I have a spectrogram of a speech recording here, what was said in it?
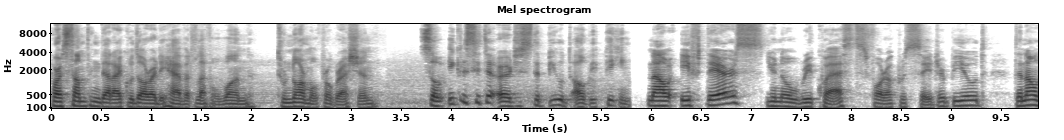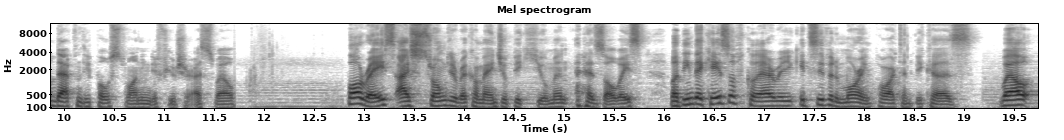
for something that I could already have at level 1 through normal progression. So Ecclesitheurge is the build I'll be picking. Now, if there's, you know, requests for a Crusader build, then I'll definitely post one in the future as well. For race, I strongly recommend you pick human, as always, but in the case of cleric, it's even more important because, well,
